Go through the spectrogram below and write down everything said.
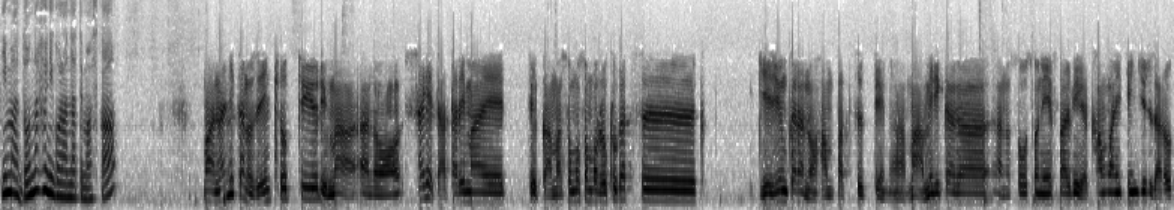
今どんなふうにご覧になってますか？まあ何かの前兆っていうより、まあ、あの、下げて当たり前っていうか、まあそもそも6月下旬からの反発っていうのは、まあ、アメリカがあの早々に FRB が緩和に転じるだろうっ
